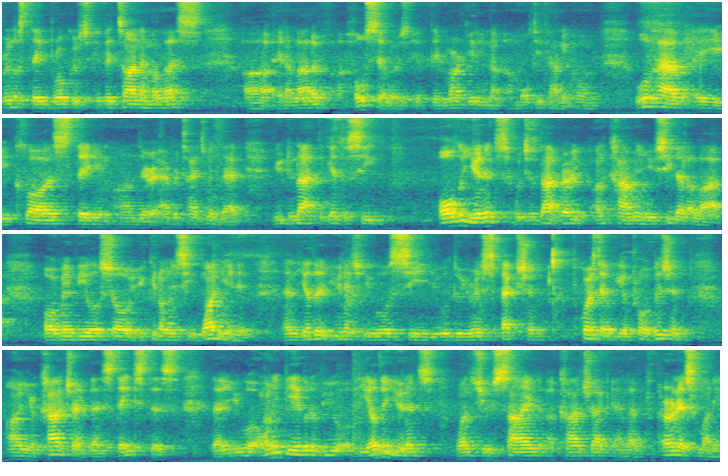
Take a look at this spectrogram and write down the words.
real estate brokers, if it's on MLS, uh, and a lot of wholesalers, if they're marketing a, a multifamily home, will have a clause stating on their advertisement that you do not get to see all the units, which is not very uncommon. You see that a lot. Or maybe it'll show you can only see one unit, and the other units you will see. You will do your inspection. Of course, there will be a provision on your contract that states this that you will only be able to view the other units once you've signed a contract and left earnest money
